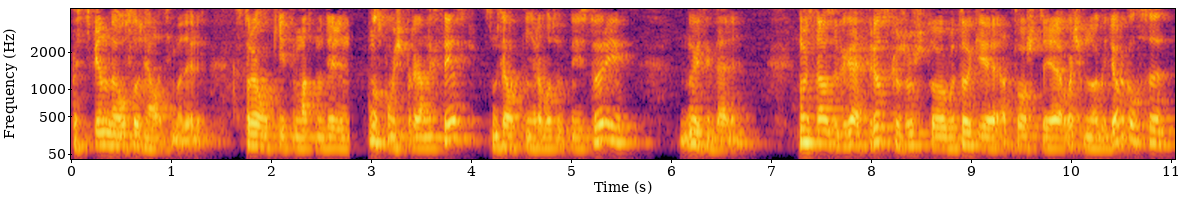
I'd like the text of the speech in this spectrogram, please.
постепенно усложнял эти модели. Строил какие-то мат-модели ну, с помощью программных средств, смотрел, как они работают на истории, ну и так далее. Ну и сразу забегая вперед, скажу, что в итоге от того, что я очень много дергался,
